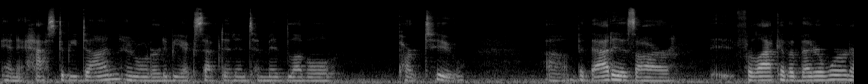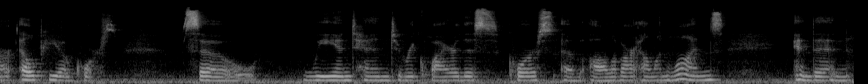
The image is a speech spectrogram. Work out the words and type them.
and it has to be done in order to be accepted into mid level part two. Um, but that is our, for lack of a better word, our LPO course. So we intend to require this course of all of our LN1s, and then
